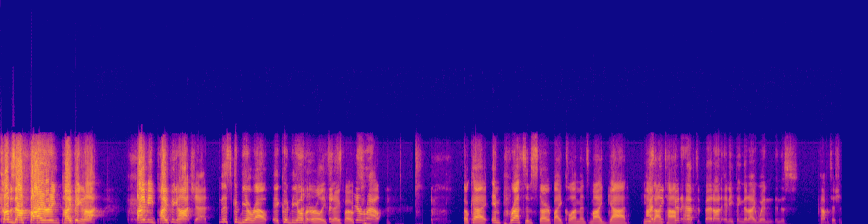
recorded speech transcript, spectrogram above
comes out firing, piping hot. I mean, piping hot, Chad. This could be a rout. It could be over early today, folks. be a rout. Okay, impressive start by Clemens. My God, he's I on think top. you're gonna have to bet on anything that I win in this competition.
